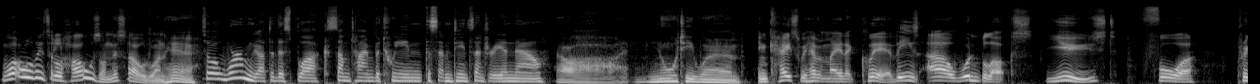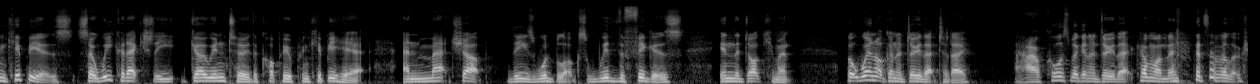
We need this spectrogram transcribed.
What are all these little holes on this old one here? So a worm got to this block sometime between the 17th century and now. Ah, oh, naughty worm. In case we haven't made it clear, these are wood blocks used for Principias. So we could actually go into the copy of Principia here and match up these wood blocks with the figures in the document. But we're not going to do that today. Ah, of course we're going to do that. Come on then, let's have a look.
